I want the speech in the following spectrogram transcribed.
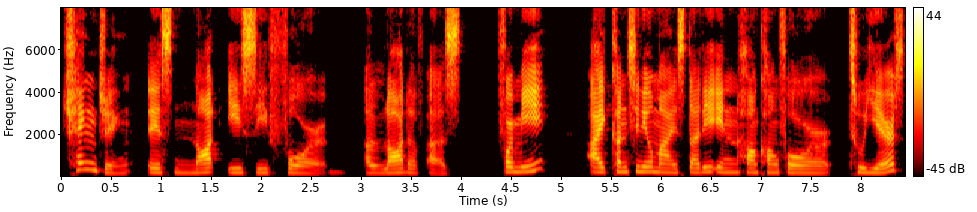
changing is not easy for a lot of us. For me, I continue my study in Hong Kong for 2 years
